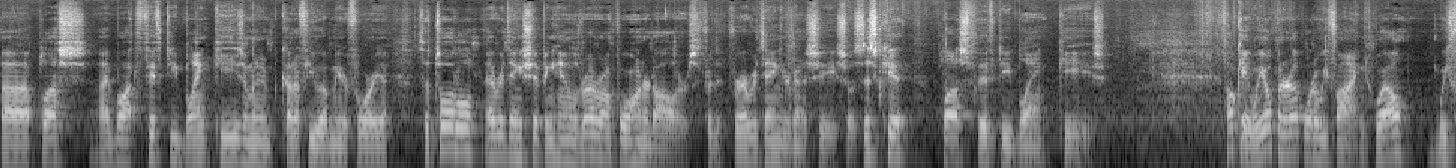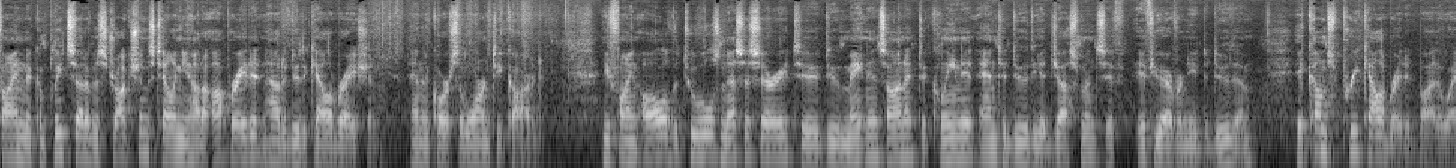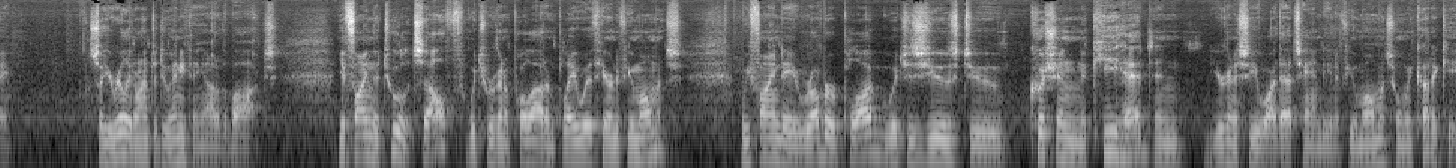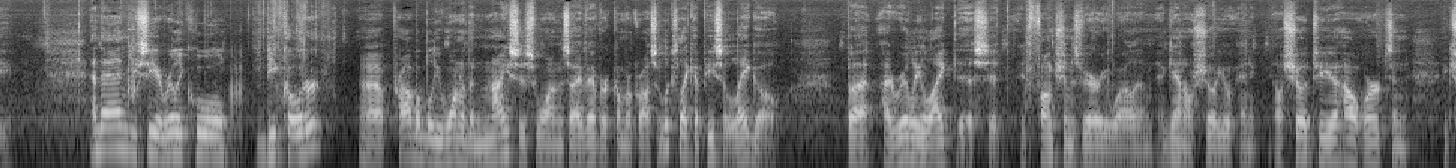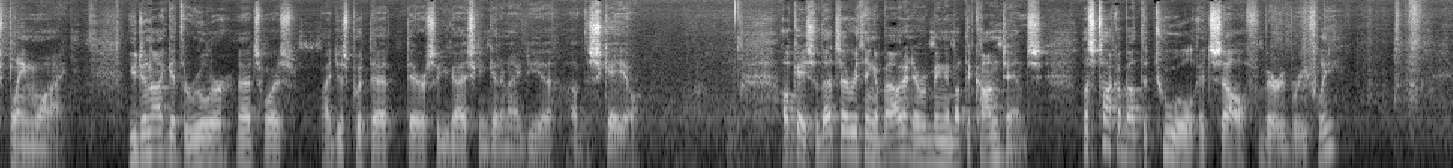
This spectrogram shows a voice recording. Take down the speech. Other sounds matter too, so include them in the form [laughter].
uh, plus I bought 50 blank keys. I'm going to cut a few of them here for you. So total, everything shipping handles right around $400 for, the, for everything you're going to see. So it's this kit plus 50 blank keys. Okay, we open it up, what do we find? Well, we find a complete set of instructions telling you how to operate it and how to do the calibration. And of course the warranty card. You find all of the tools necessary to do maintenance on it, to clean it, and to do the adjustments if, if you ever need to do them. It comes pre-calibrated, by the way so you really don't have to do anything out of the box. You find the tool itself, which we're going to pull out and play with here in a few moments. We find a rubber plug, which is used to cushion the key head, and you're going to see why that's handy in a few moments when we cut a key. And then you see a really cool decoder, uh, probably one of the nicest ones I've ever come across. It looks like a piece of Lego, but I really like this. It, it functions very well, and again, I'll show you and I'll show it to you how it works and explain why. You do not get the ruler. That's why I just put that there so you guys can get an idea of the scale. Okay, so that's everything about it, everything about the contents. Let's talk about the tool itself very briefly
